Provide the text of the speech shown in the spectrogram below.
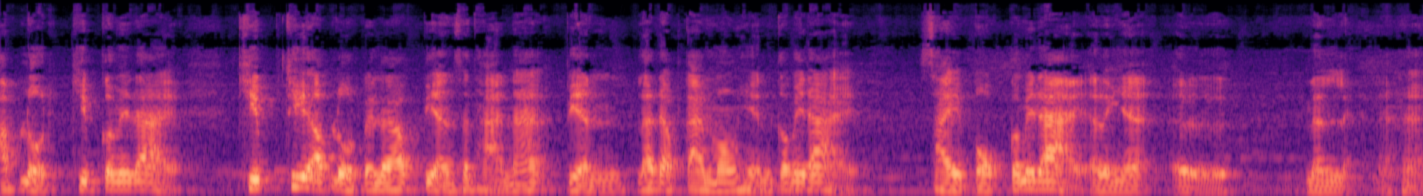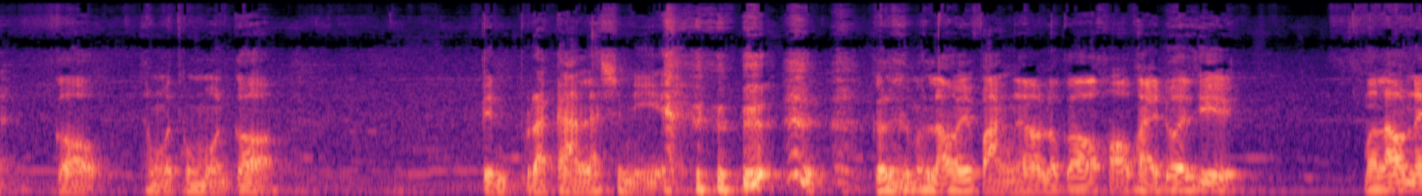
อัปโหลดคลิปก็ไม่ได้ คลิปที่อัปโหลดไปแล้วเปลี่ยนสถานะ เปลี่ยนระดับการมองเห็นก็ไม่ได้ ใส่ปกก็ไม่ได้อะไรเงี้ย เออ นั่นแหละนะฮะ ก็ทั้งหมดทั้งมวลก็ เป็นประการลัชนี ก็เลยมาเล่าให้ฟังนะครับแล้วก็ขออภัยด้วยที่มาเล่าใน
